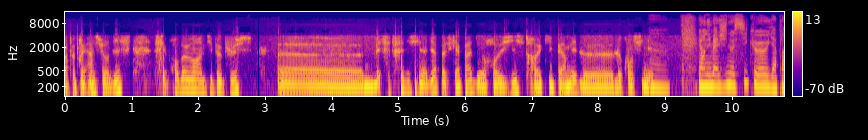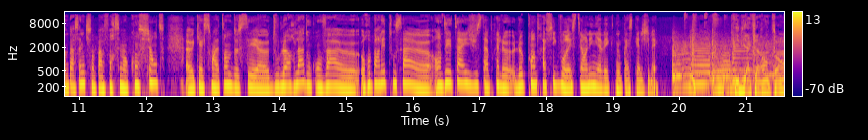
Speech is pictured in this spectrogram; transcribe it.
à peu près 1 sur 10. C'est probablement un petit peu plus euh, mais c'est très difficile à dire parce qu'il n'y a pas de registre qui permet de le, consigner. Mmh. Et on imagine aussi qu'il y a plein de personnes qui ne sont pas forcément conscientes euh, qu'elles sont atteintes de ces euh, douleurs-là. Donc on va reparler de tout ça en détail juste après le, le point trafic. Vous restez en ligne avec nous, Pascal Gillet. Il y a 40 ans,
